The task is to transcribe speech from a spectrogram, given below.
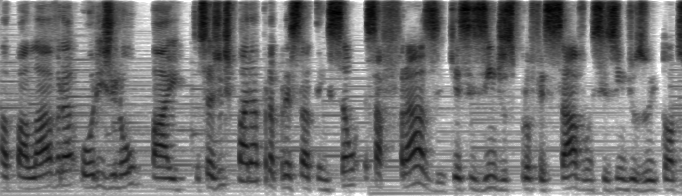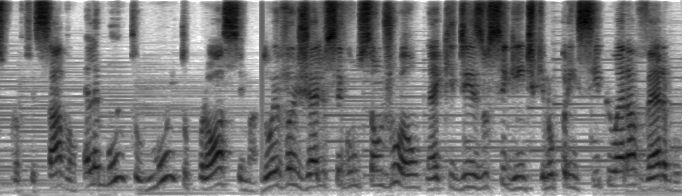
a palavra originou o Pai. Então, se a gente parar para prestar atenção, essa frase que esses índios professavam, esses índios uitotos professavam, ela é muito, muito próxima do Evangelho segundo São João, né, que diz o seguinte, que no princípio era verbo,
